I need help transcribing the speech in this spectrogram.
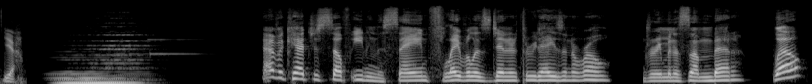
Ja. Yeah. Have catch yourself eating the same flavorless dinner three days in a row? Dreaming of something better? Well,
